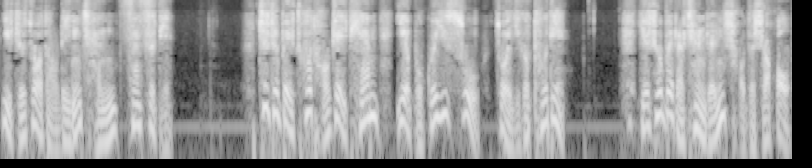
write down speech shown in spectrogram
一直做到凌晨三四点，这是为出逃这天夜不归宿做一个铺垫。也是为了趁人少的时候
